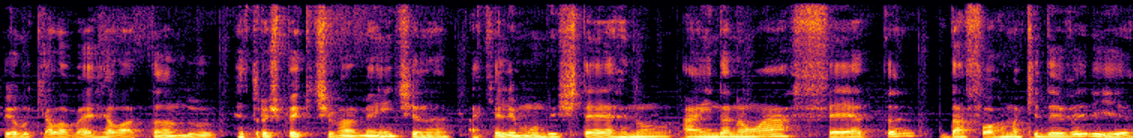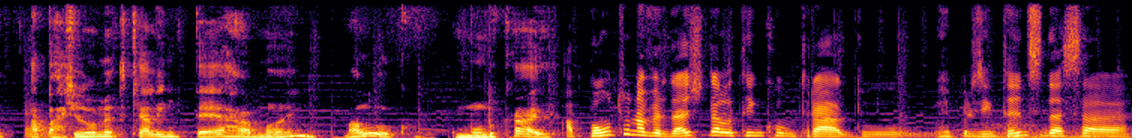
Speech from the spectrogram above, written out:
pelo que ela vai relatando retrospectivamente, né? Aquele mundo externo ainda não a afeta da forma que deveria. É. A partir do momento que ela enterra a mãe, maluco, o mundo cai. A ponto, na verdade, dela ter encontrado representantes dessa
